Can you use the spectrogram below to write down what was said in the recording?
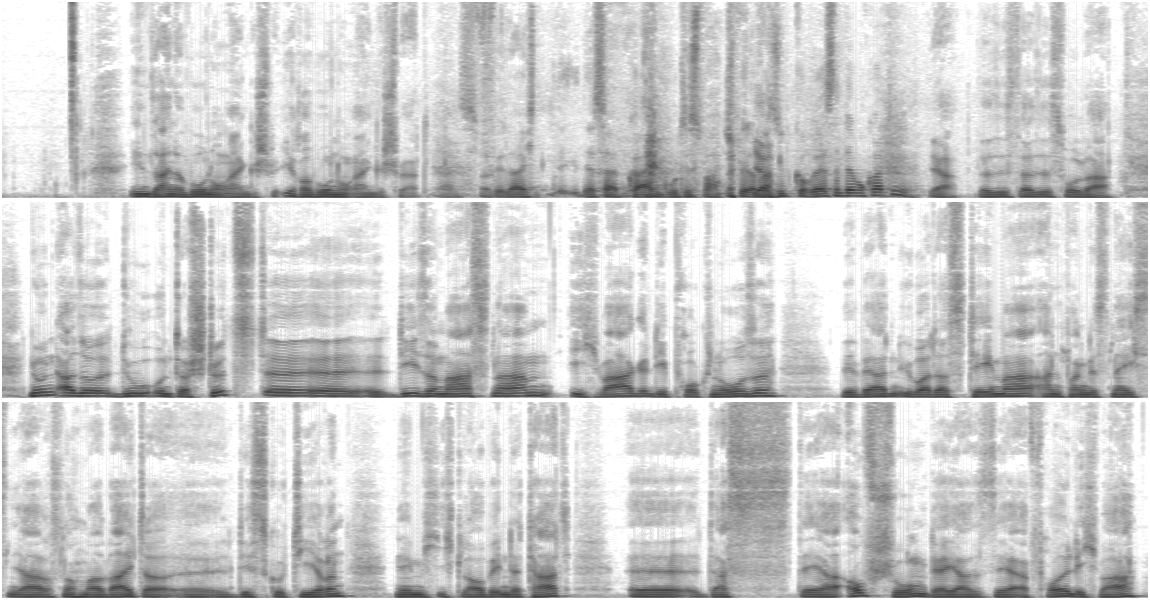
in seiner Wohnung ihrer Wohnung eingesperrt. Das ist vielleicht deshalb kein gutes Beispiel, aber ja. Südkorea ist eine Demokratie. Ja, das ist, das ist wohl wahr. Nun, also du unterstützt äh, diese Maßnahmen. Ich wage die Prognose, wir werden über das Thema Anfang des nächsten Jahres nochmal weiter äh, diskutieren. Nämlich, ich glaube in der Tat, äh, dass der Aufschwung, der ja sehr erfreulich war,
